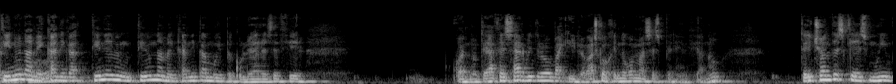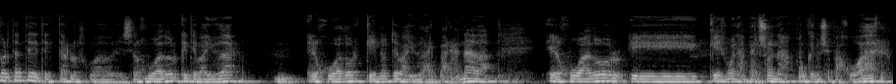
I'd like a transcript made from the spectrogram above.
tiene una mecánica, tiene, tiene una mecánica muy peculiar, es decir, cuando te haces árbitro y lo vas cogiendo con más experiencia, ¿no? Te he dicho antes que es muy importante detectar los jugadores, el jugador que te va a ayudar, el jugador que no te va a ayudar para nada, el jugador eh, que es buena persona aunque no sepa jugar.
